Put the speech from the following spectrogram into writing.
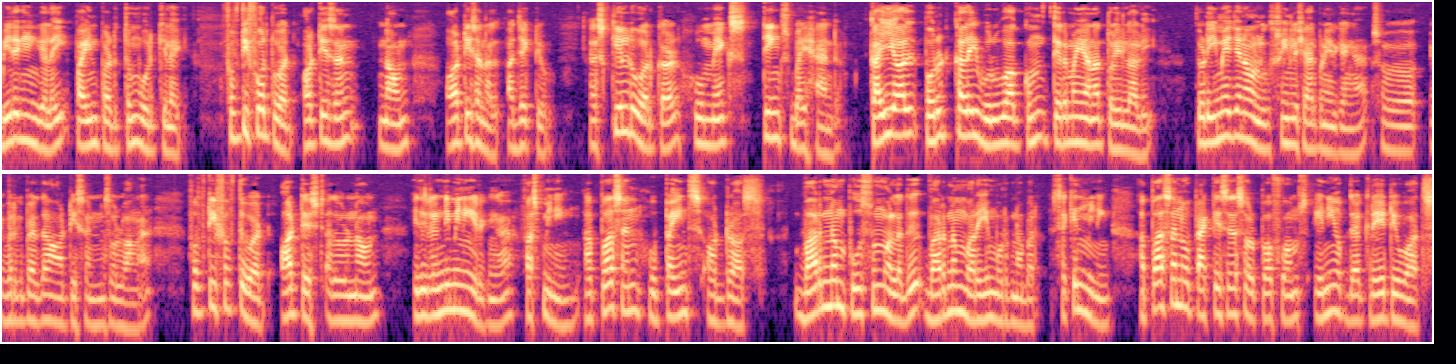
பீரங்கிகளை பயன்படுத்தும் ஒரு கிளை. Fifty fourth word artisan noun artisanal adjective a skilled worker who makes things by hand கையால் பொருட்களை உருவாக்கும் திறமையான தொழிலாளி. இதோட இமேஜை நான் உங்களுக்கு ஸ்க்ரீனில் ஷேர் பண்ணியிருக்கேங்க. ஸோ இவருக்கு பேர் தான் ஆர்டிசன் சொல்லுவாங்க. ஃபிஃப்டி ஃபிஃப்த் வேர்ட் ஆர்டிஸ்ட் அது ஒரு நவுன் இதுக்கு ரெண்டு மீனிங் இருக்குங்க. First meaning a person who paints or draws வர்ணம் பூசும் அல்லது வர்ணம் வரையும் ஒரு நபர். Second meaning a person who practises or performs any of the creative arts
